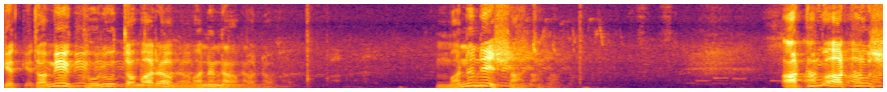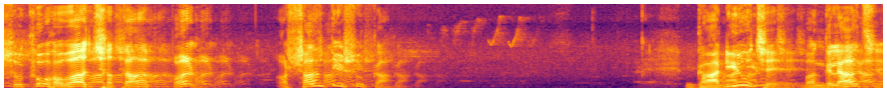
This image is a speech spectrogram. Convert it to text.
કે તમે ગુરુ તમારા મનના બનો. મનને સાચવો. આટલું આટલું સુખ હોવા છતાં પણ અશાંતિ શું કામ? ગાડીઓ છે, બંગલા છે,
